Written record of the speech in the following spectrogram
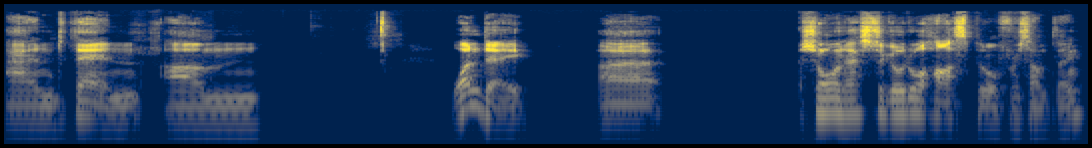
and then um, one day, uh, Sean has to go to a hospital for something,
